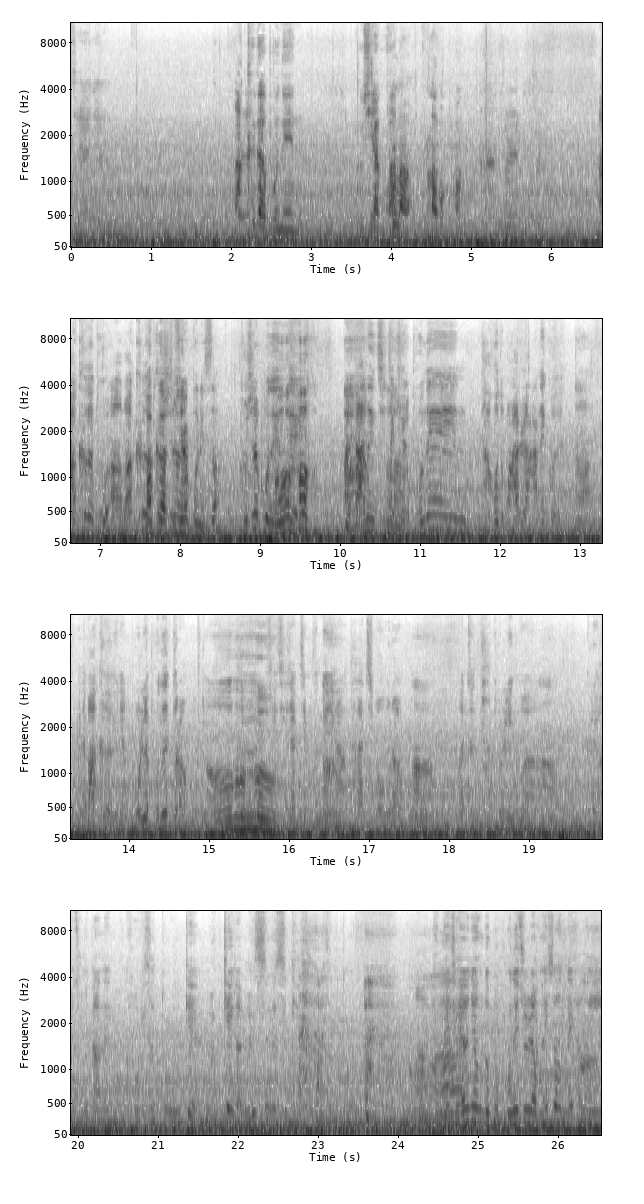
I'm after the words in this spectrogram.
재현이 형 마크가 보낸 도시락밥. 콜라 콜라 먹방. 마크가 도, 아 마크가, 마크가 도시락, 보냈어? 도시락 보냈는데 오. 아, 나는 진짜 어. 걔가 보낸다고도 말을 안 했거든. 어. 근데 마크가 그냥 몰래 보냈더라고. 오. 그 제작진 분들이랑 다 같이 먹으라고 어. 완전 다 돌린 거야. 어. 그래가지고 나는 거기서 또 으깨, 으깨가 으쓱으쓱해. 아, 근데 재현이 형도 뭐 보내주려고 했었는데 형이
